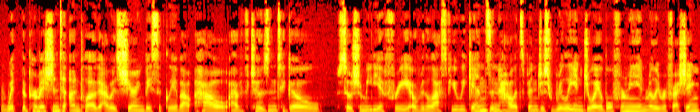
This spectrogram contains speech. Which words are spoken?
with the permission to unplug, I was sharing basically about how I've chosen to go social media free over the last few weekends and how it's been just really enjoyable for me and really refreshing.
